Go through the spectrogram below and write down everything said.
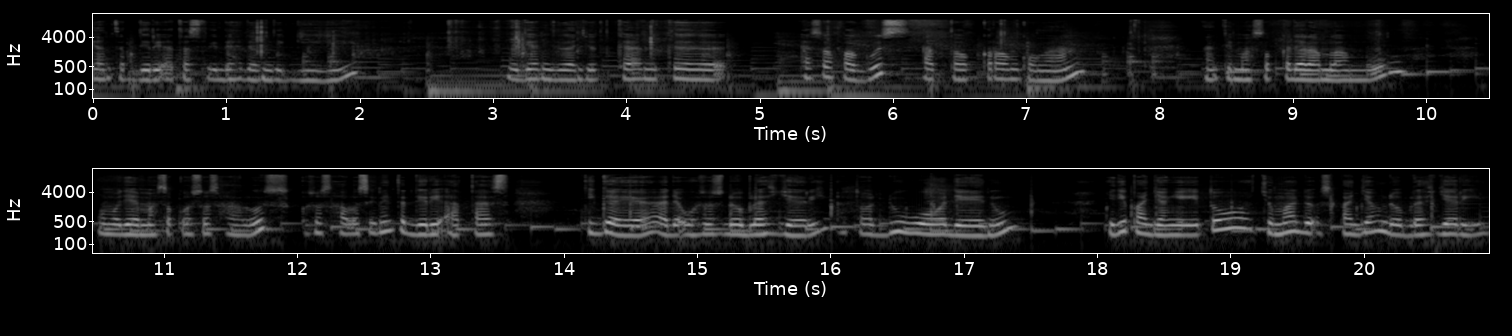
yang terdiri atas lidah dan gigi. Kemudian dilanjutkan ke esofagus atau kerongkongan. Nanti masuk ke dalam lambung kemudian masuk usus halus. Usus halus ini terdiri atas tiga ya. Ada usus 12 jari atau duodenum. Jadi panjangnya itu cuma sepanjang 12 jari.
